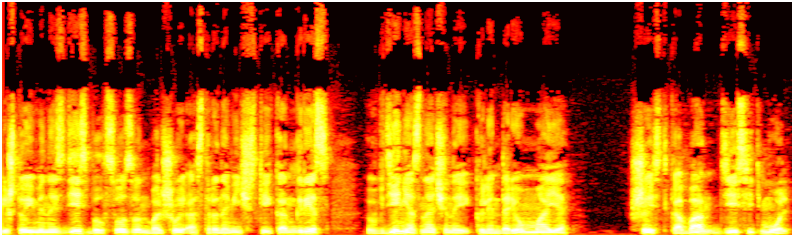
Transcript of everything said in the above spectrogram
и что именно здесь был созван Большой астрономический конгресс в день, означенный календарем Майя, 6 кабан, 10 моль,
